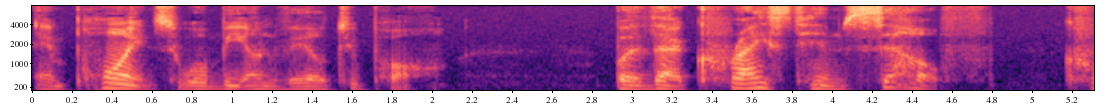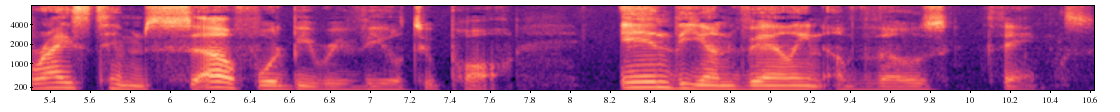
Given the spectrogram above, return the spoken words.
and points will be unveiled to Paul, but that Christ Himself, Christ Himself would be revealed to Paul in the unveiling of those things.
